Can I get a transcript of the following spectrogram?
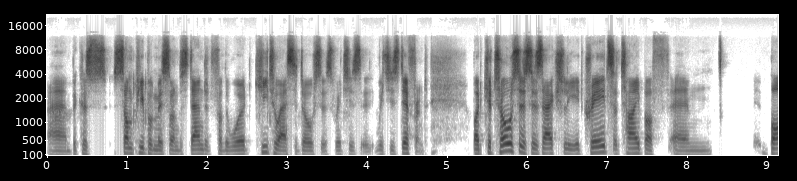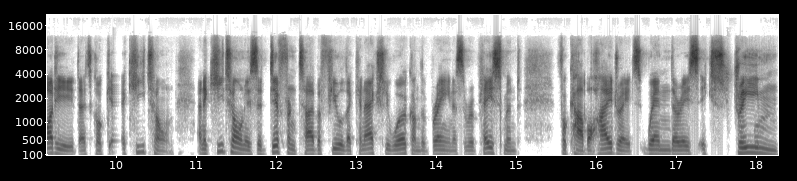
um, because some people misunderstand it for the word ketoacidosis, which is which is different. But ketosis is actually it creates a type of um, body that's called a ketone. And a ketone is a different type of fuel that can actually work on the brain as a replacement for carbohydrates when there is extremely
